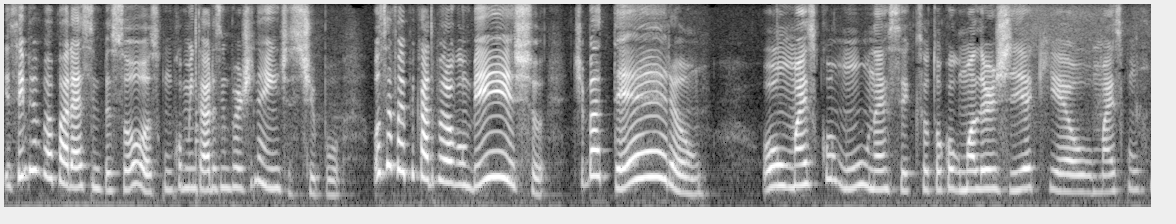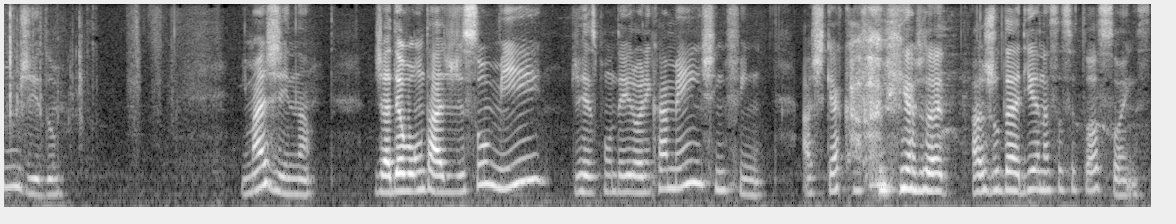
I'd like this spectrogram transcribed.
E sempre aparecem pessoas com comentários impertinentes, tipo: "Você foi picado por algum bicho? Te bateram?" Ou o mais comum, né, se eu tô com alguma alergia, que é o mais confundido. Imagina, já deu vontade de sumir, de responder ironicamente, enfim. Acho que a capa minha ajudaria nessas situações.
